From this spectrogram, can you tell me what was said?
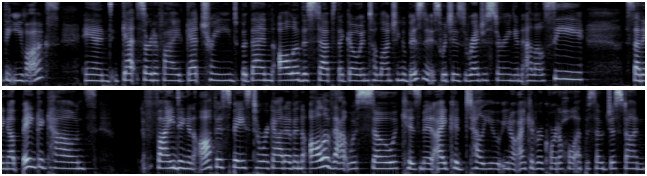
the Evox and get certified, get trained, but then all of the steps that go into launching a business, which is registering an LLC, setting up bank accounts, finding an office space to work out of. And all of that was so kismet. I could tell you, you know, I could record a whole episode just on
